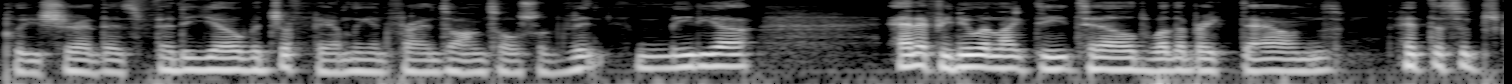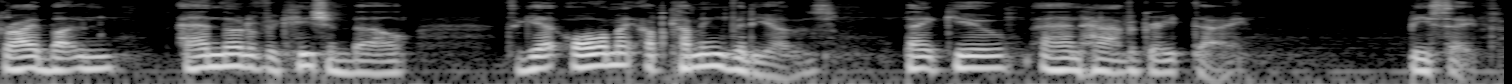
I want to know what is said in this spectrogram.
Please share this video with your family and friends on social media. And if you're new and like detailed weather breakdowns, hit the subscribe button and notification bell to get all of my upcoming videos. Thank you and have a great day. Be safe.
